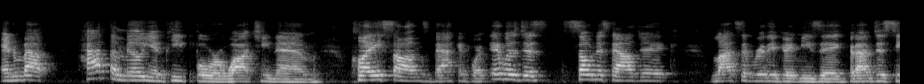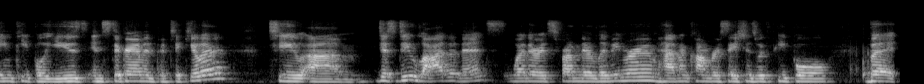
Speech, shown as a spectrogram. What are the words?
and about half a million people were watching them play songs back and forth. It was just so nostalgic, lots of really great music. But I've just seen people use Instagram in particular to um, just do live events, whether it's from their living room, having conversations with people, but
